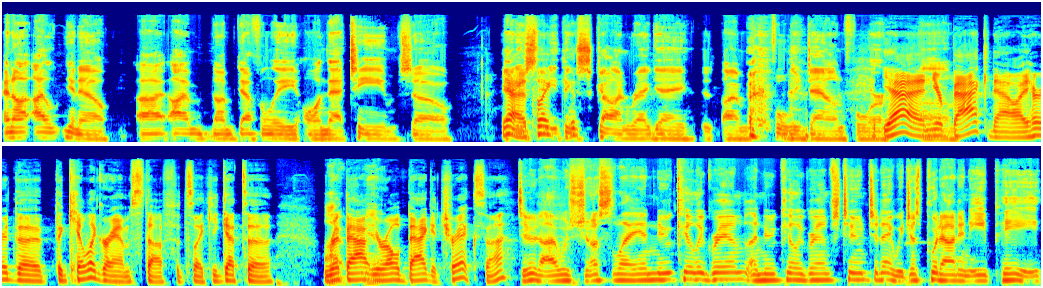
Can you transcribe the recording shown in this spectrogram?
and i i you know uh, i'm i'm definitely on that team. So Yeah, it's like- anything it's- ska and reggae i'm fully down for. Yeah, and you're Um, back now. I heard the the kilogram stuff. It's like you get to rip out yeah. your old bag of tricks, huh? Dude, I was just laying new kilograms, a new kilograms tune today. We just put out an EP,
